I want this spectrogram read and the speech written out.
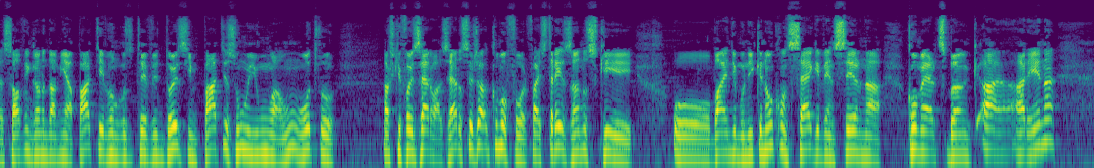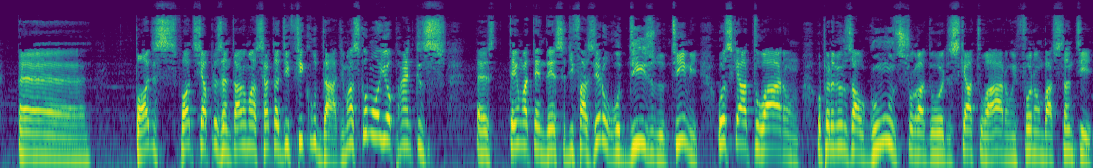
é, salvo engano da minha parte, teve, teve dois empates, um em um a um, outro acho que foi 0 a 0 seja como for, faz três anos que o Bayern de Munique não consegue vencer na Commerzbank Arena. É, pode, pode se apresentar uma certa dificuldade, mas como o Jupp Heynckes é, tem uma tendência de fazer o rodízio do time, os que atuaram, ou pelo menos alguns jogadores que atuaram e foram bastante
